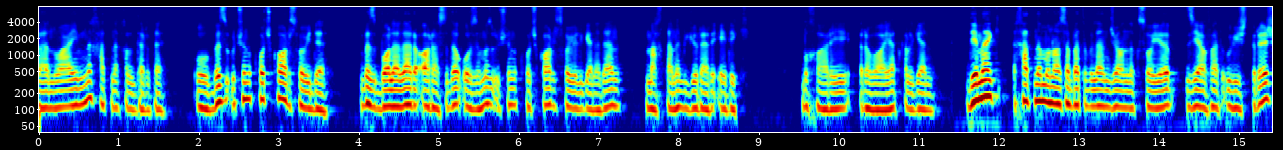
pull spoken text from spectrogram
va nuaymni xatna qildirdi. U biz uchun qo'chqor so'ydi. Biz bolalar orasida o'zimiz uchun qo'chqor so'yilganidan maqtanib yurar edik. Buxoriy rivoyat qilgan. Demak xatna munosabati bilan jonliq so'yib ziyofat uyushtirish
